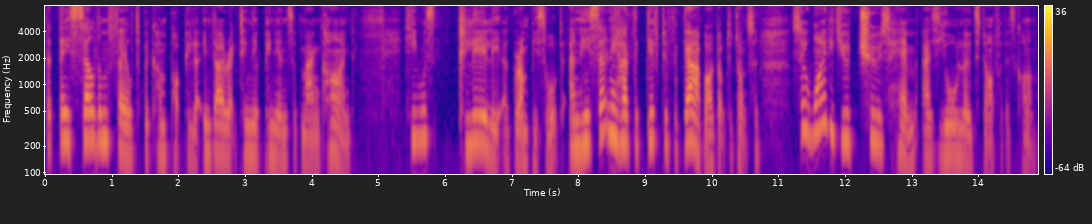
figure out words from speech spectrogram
that they seldom fail to become popular in directing the opinions of mankind. He was clearly a grumpy sort, and he certainly had the gift of the gab, our Dr. Johnson. So, why did you choose him as your lodestar for this column?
